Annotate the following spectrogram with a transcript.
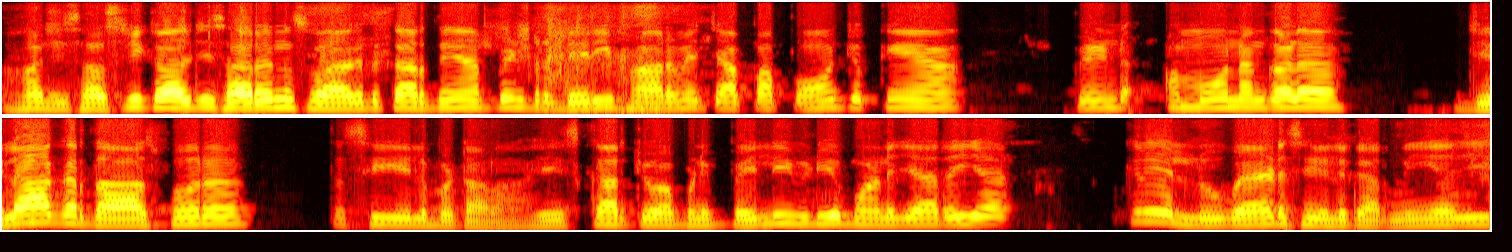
ਹਾਂਜੀ, ਸਤਿ ਸ੍ਰੀ ਅਕਾਲ ਜੀ ਸਾਰਿਆਂ ਨੂੰ, ਸਵਾਗਤ ਕਰਦੇ ਆਂ ਪਿੰਡ ਡੇਰੀ ਫਾਰਮ ਵਿੱਚ, ਆਪਾਂ ਪਹੁੰਚ ਚੁੱਕੇ ਆਂ ਪਿੰਡ ਅਮੋ ਨੰਗਲ, ਜ਼ਿਲ੍ਹਾ ਗੁਰਦਾਸਪੁਰ, ਤਹਿਸੀਲ ਬਟਾਲਾ। ਇਸ ਘਰ ਚੋਂ ਆਪਣੀ ਪਹਿਲੀ ਵੀਡੀਓ ਬਣ ਜਾ ਰਹੀ ਆ, ਘਰੇਲੂ ਵੈੜ ਸੇਲ ਕਰਨੀ ਆ ਜੀ,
